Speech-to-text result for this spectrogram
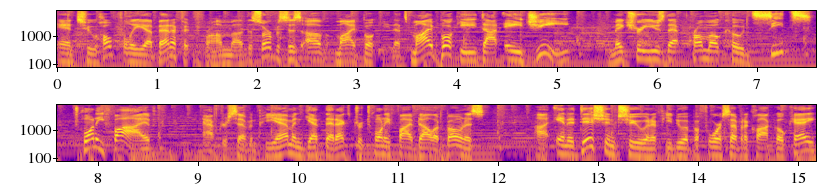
and to hopefully uh, benefit from uh, the services of MyBookie. That's mybookie.ag. Make sure you use that promo code SEATS25 after 7 p.m. and get that extra $25 bonus. Uh, in addition to, and if you do it before 7 o'clock, okay,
